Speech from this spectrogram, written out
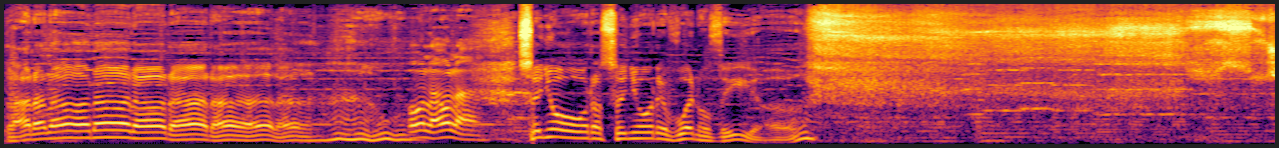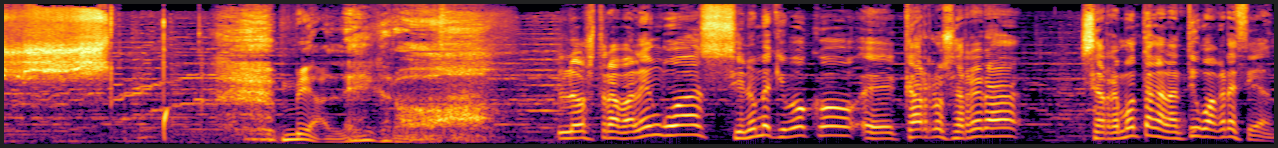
La, ra, ra. Hola, hola. Señoras, señores, buenos días. Me alegro. Los trabalenguas, si no me equivoco, eh, Carlos Herrera, se remontan a la antigua Grecia.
